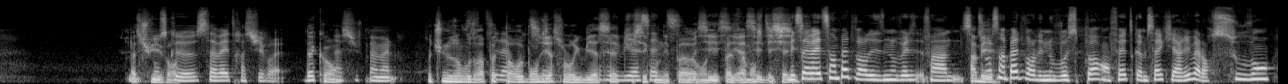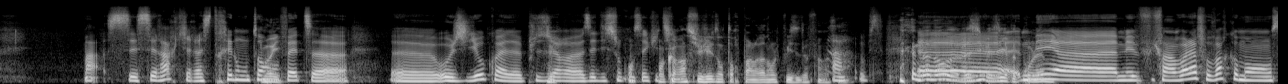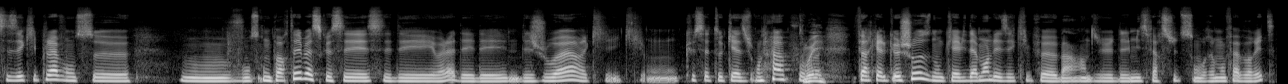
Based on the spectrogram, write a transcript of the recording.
À je suivre. pense que ça va être à suivre, ouais. D'accord. à suivre pas mal. Tu nous en voudras pas C'est de pas rebondir sur le rugby à 7. rugby Tu sais qu'on n'est pas, on c'est- n'est pas c'est vraiment assez Mais spécialiste. ça va être sympa de voir les nouvelles. Enfin, c'est Ah, toujours mais- sympa de voir les nouveaux sports en fait comme ça qui arrivent. Alors souvent, bah, c'est c'est rare qu'ils restent très longtemps Oui. en fait euh, euh, au JO quoi, plusieurs euh, éditions consécutives. Encore un sujet dont on reparlera dans le quiz de fin. ça. Ah, oups. non, non, vas-y, vas-y, pas de problème. Mais, euh, mais enfin voilà, faut voir comment ces équipes-là vont se vont se comporter parce que c'est c'est des voilà des, des, des joueurs qui, qui ont que cette occasion-là pour oui, euh, faire quelque chose. Donc évidemment, les équipes euh, ben, du, de l'hémisphère sud sont vraiment favorites.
